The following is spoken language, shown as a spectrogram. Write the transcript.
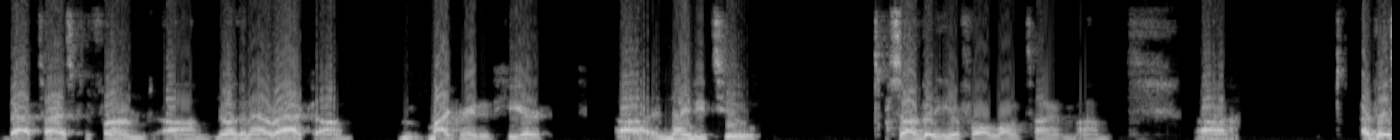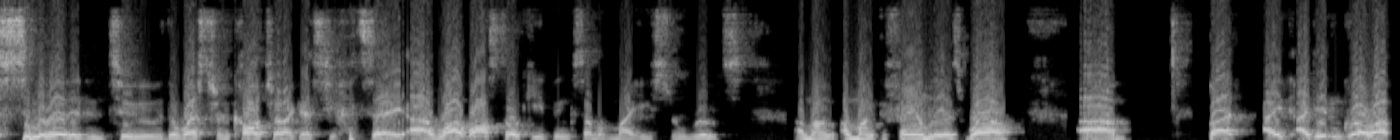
baptized, confirmed, um, Northern Iraq, um, migrated here uh, in '92. So I've been here for a long time. Um, uh, I've assimilated into the Western culture, I guess you would say, uh, while while still keeping some of my Eastern roots among among the family as well. Um, but I, I, didn't grow up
